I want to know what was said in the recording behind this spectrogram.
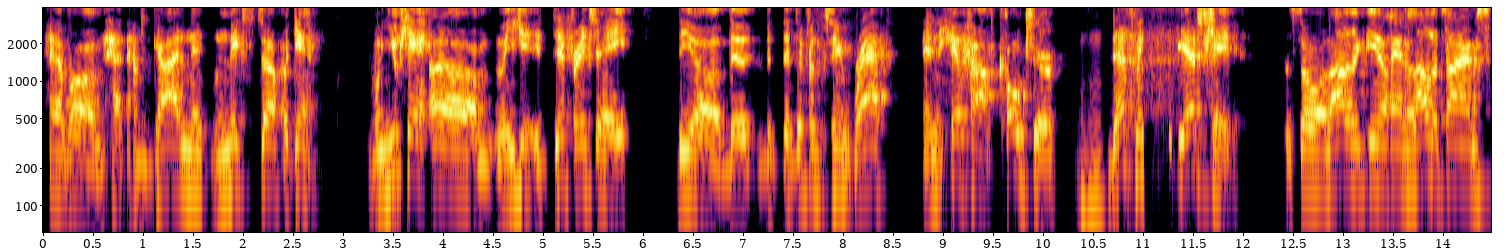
have um, ha- have gotten it mixed up again. When you can't um, when you differentiate the uh, the the difference between rap and hip hop culture, mm-hmm. that's when you be educated. So a lot of the, you know, and a lot of the times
